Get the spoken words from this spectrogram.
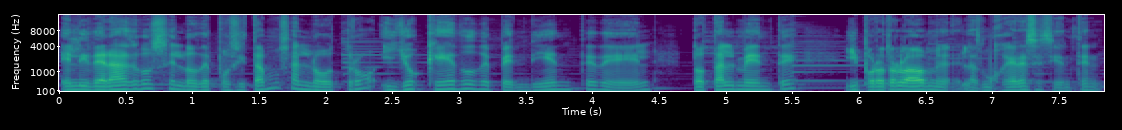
el liderazgo se lo depositamos al otro y yo quedo dependiente de él totalmente. Y por otro lado, las mujeres se sienten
